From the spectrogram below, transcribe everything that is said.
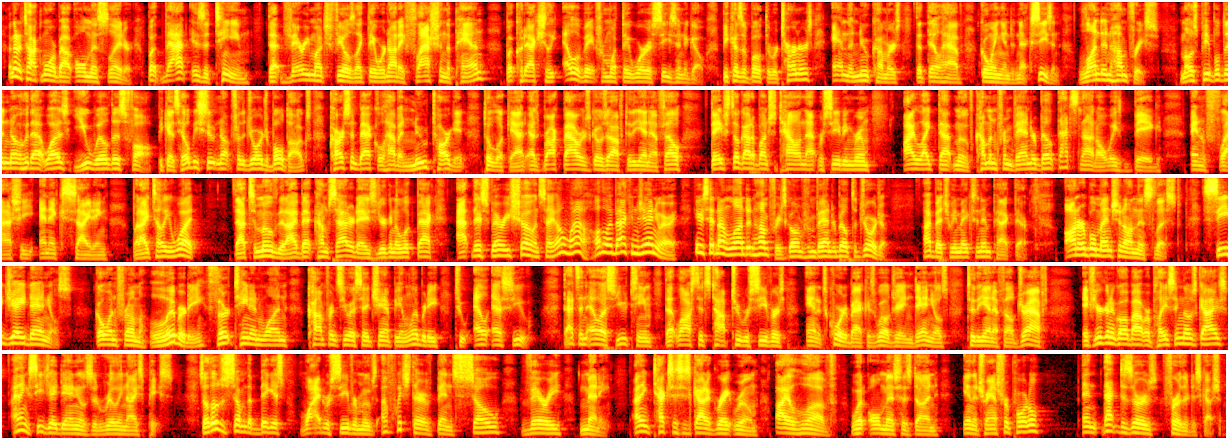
I'm going to talk more about Ole Miss later, but that is a team that very much feels like they were not a flash in the pan, but could actually elevate from what they were a season ago because of both the returners and the newcomers that they'll have going into next season. London Humphreys. Most people didn't know who that was. You will this fall because he'll be suiting up for the Georgia Bulldogs. Carson Beck will have a new target to look at as Brock Bowers goes off to the NFL. They've still got a bunch of talent in that receiving room. I like that move. Coming from Vanderbilt, that's not always big and flashy and exciting. But I tell you what, that's a move that I bet come Saturdays, you're going to look back at this very show and say, oh, wow, all the way back in January, he was hitting on London Humphreys going from Vanderbilt to Georgia. I bet you he makes an impact there. Honorable mention on this list CJ Daniels going from Liberty, 13 and 1 Conference USA champion Liberty, to LSU. That's an LSU team that lost its top two receivers and its quarterback as well, Jayden Daniels, to the NFL draft if you're going to go about replacing those guys, I think CJ Daniels is a really nice piece. So those are some of the biggest wide receiver moves, of which there have been so very many. I think Texas has got a great room. I love what Ole Miss has done in the transfer portal, and that deserves further discussion.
